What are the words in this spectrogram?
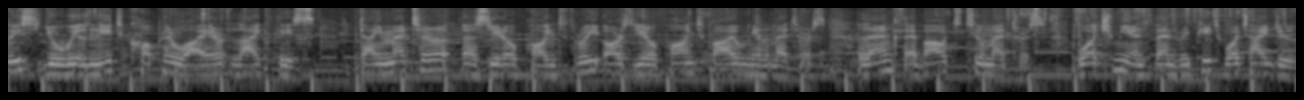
this you will need copper wire like this, diameter uh, 0.3 or 0.5 millimeters, length about 2 meters. Watch me and then repeat what I do.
